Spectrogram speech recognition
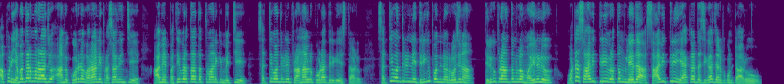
అప్పుడు యమధర్మరాజు ఆమె కోరిన వరాన్ని ప్రసాదించి ఆమె పతివ్రతాతత్వానికి మెచ్చి సత్యవంతుడి ప్రాణాలను కూడా తిరిగి ఇస్తాడు. సత్యవంతుడిని తిరిగి పొందిన రోజున తెలుగు ప్రాంతంలో మహిళలు వట సావిత్రి వ్రతం లేదా సావిత్రి ఏకాదశిగా జరుపుకుంటారు.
